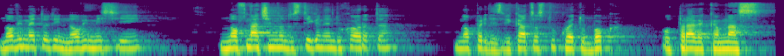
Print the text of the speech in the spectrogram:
Нови методи, нови мисии, нов начин на достигане до хората, но предизвикателство, което Бог отправя към нас.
